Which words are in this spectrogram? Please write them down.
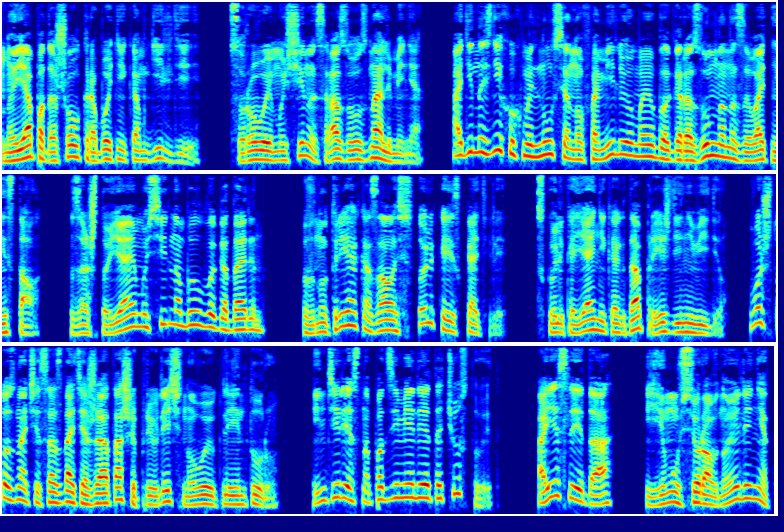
но я подошел к работникам гильдии. Суровые мужчины сразу узнали меня. Один из них ухмыльнулся, но фамилию мою благоразумно называть не стал, за что я ему сильно был благодарен. Внутри оказалось столько искателей, сколько я никогда прежде не видел. Вот что значит создать ажиотаж и привлечь новую клиентуру. Интересно, подземелье это чувствует? А если и да, ему все равно или нет?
